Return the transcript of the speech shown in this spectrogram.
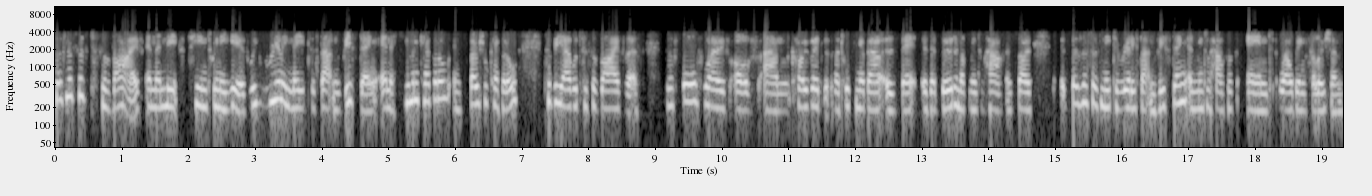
businesses to survive in the next 10, 20 years, we really need to start investing in human capital and social capital to be able to survive this. The fourth wave of um, COVID that they're talking about is that is a burden of mental health, and so businesses need to really start investing in mental health and wellbeing solutions.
